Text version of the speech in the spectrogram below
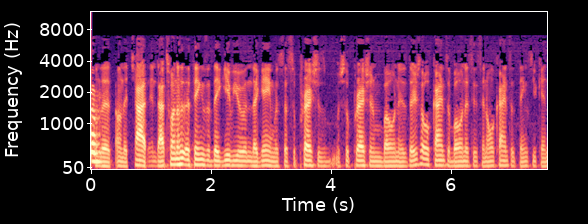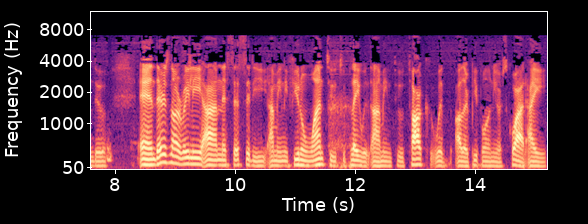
on um, the on the chat, and that's one of the things that they give you in the game. It's a suppression suppression bonus. There's all kinds of bonuses and all kinds of things you can do, and there's not really a necessity. I mean, if you don't want to to play with, I mean, to talk with other people in your squad, I.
